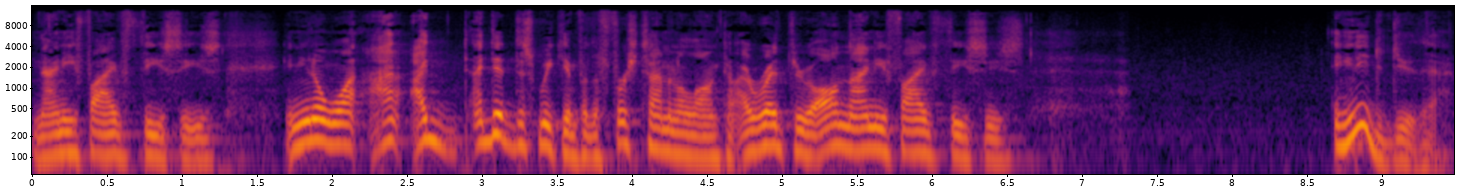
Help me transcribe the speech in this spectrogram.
95 theses. And you know what? I, I, I, did this weekend for the first time in a long time. I read through all 95 theses. And you need to do that.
